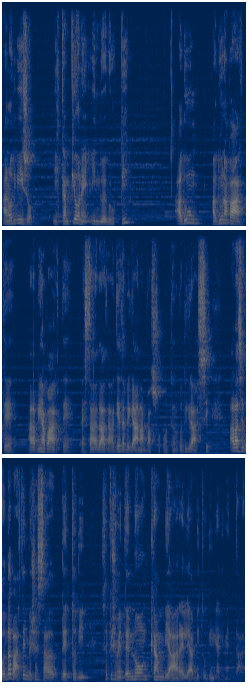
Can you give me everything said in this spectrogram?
Hanno diviso il campione in due gruppi, ad, un, ad una parte, alla prima parte è stata data la dieta vegana a basso contenuto di grassi, alla seconda parte invece è stato detto di semplicemente non cambiare le abitudini alimentari.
